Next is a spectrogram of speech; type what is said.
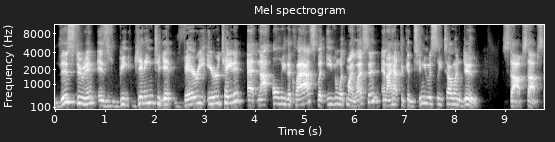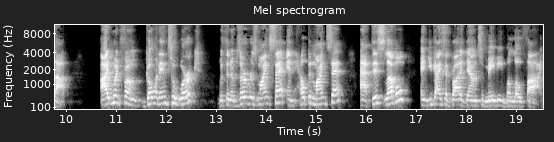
this student is beginning to get very irritated at not only the class, but even with my lesson. And I have to continuously tell him, dude, stop, stop, stop. I went from going into work with an observer's mindset and helping mindset at this level, and you guys have brought it down to maybe below five.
